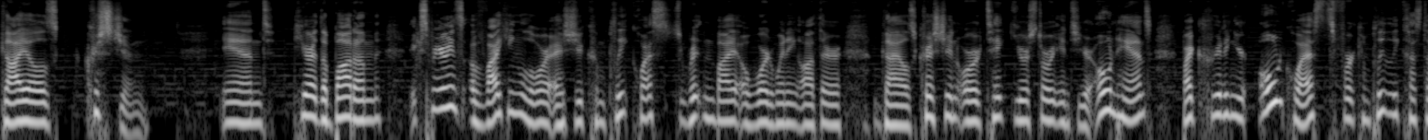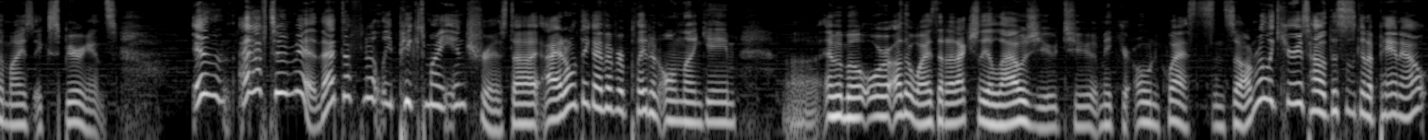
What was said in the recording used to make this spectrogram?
Giles Kristian. And here at the bottom, experience a Viking lore as you complete quests written by award-winning author Giles Kristian or take your story into your own hands by creating your own quests for a completely customized experience. And I have to admit, that definitely piqued my interest. Uh, I don't think I've ever played an online game uh, MMO or otherwise that it actually allows you to make your own quests. And so I'm really curious how this is going to pan out,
